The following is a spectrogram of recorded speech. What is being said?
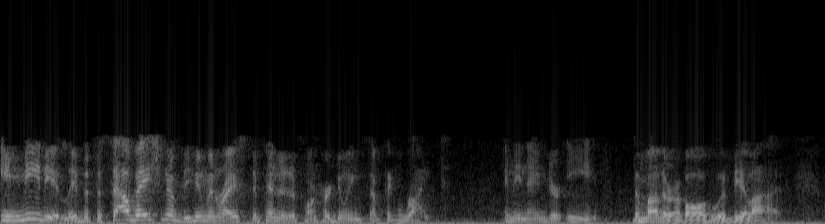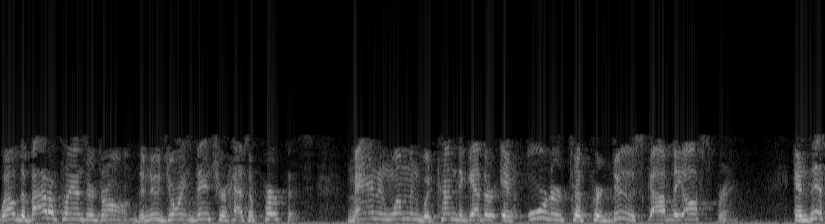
immediately that the salvation of the human race depended upon her doing something right. And he named her Eve, the mother of all who would be alive. Well, the battle plans are drawn. The new joint venture has a purpose. Man and woman would come together in order to produce godly offspring. And this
